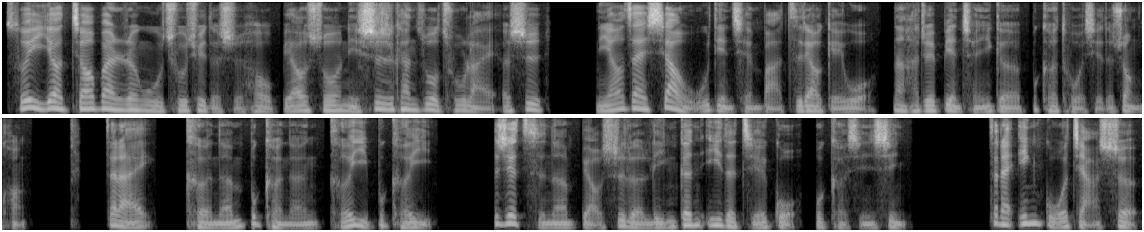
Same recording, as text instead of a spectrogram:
所以要交办任务出去的时候，不要说你试试看做出来，而是。你要在下午五点前把资料给我，那它就会变成一个不可妥协的状况。再来，可能不可能，可以不可以，这些词呢，表示了零跟一的结果或可行性。再来，因果假设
